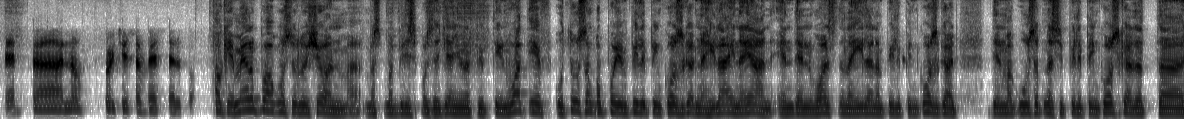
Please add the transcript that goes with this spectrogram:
send sa ano purchase a vessel po. Okay, meron po akong solusyon. Ma- Mas mabilis po sa January 15. What if utusan ko po yung Philippine Coast Guard na hilain na yan and then once na nahila ng Philippine Coast Guard, then mag-usap na si Philippine Coast Guard at uh,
